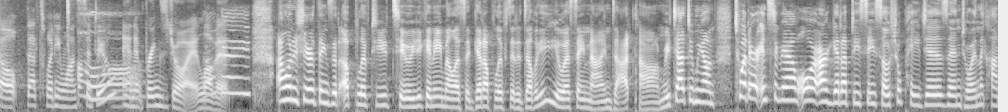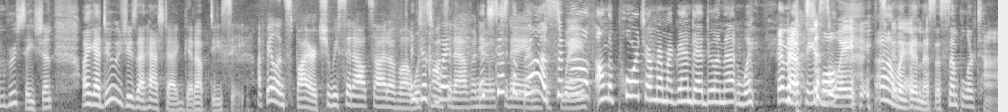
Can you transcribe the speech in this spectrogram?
So that's what he wants Aww. to do, and it brings joy. I love okay. it. I want to share things that uplift you too. You can email us at getuplifted at WUSA9.com. Reach out to me on Twitter, Instagram, or our Get Up DC social pages and join the conversation. All you got to do is use that hashtag GetUpDC. I feel inspired. Should we sit outside of uh, Wisconsin Avenue it's just today the best. just Sitting wave? out on the porch. I remember my granddad doing that and waving at people. Just wave Oh my goodness, a simpler time.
